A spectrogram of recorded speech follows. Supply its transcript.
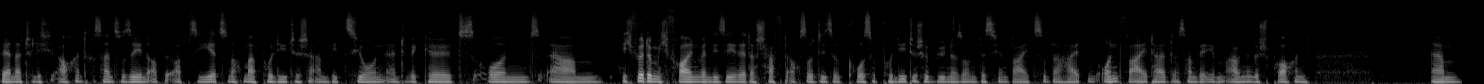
Wäre natürlich auch interessant zu sehen, ob, ob sie jetzt nochmal politische Ambitionen entwickelt. Und ähm, ich würde mich freuen, wenn die Serie das schafft, auch so diese große politische Bühne so ein bisschen beizubehalten und weiter, das haben wir eben angesprochen, ähm,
